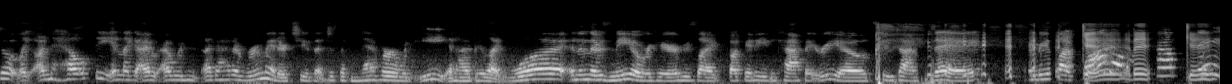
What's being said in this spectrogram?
so like unhealthy and like I, I wouldn't like I had a roommate or two that just like never would eat and I'd be like, What? And then there's me over here who's like fucking eating Cafe Rio two times a day and be like, Why don't Get it, I have get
